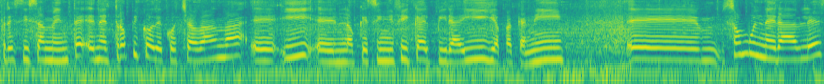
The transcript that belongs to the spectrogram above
precisamente, en el trópico de Cochabamba eh, y en lo que significa el Piraí, Yapacaní. Eh, son vulnerables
